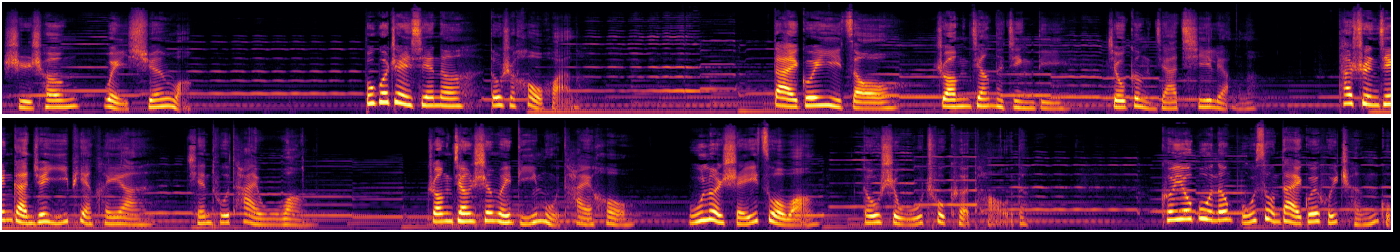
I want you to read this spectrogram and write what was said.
史称魏宣王。不过这些呢，都是后话了。戴归一走，庄姜的境地就更加凄凉了。他瞬间感觉一片黑暗，前途太无望了。庄姜身为嫡母太后，无论谁做王，都是无处可逃的。可又不能不送戴归回陈国，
